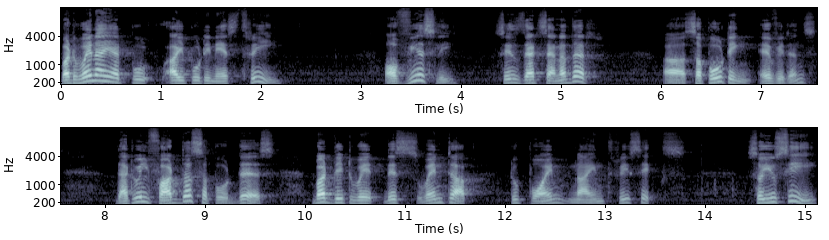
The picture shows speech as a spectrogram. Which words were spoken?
But when I put I put in S 3 obviously since that is another uh, supporting evidence that will further support this, but it this went up to 0.936. So, you see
